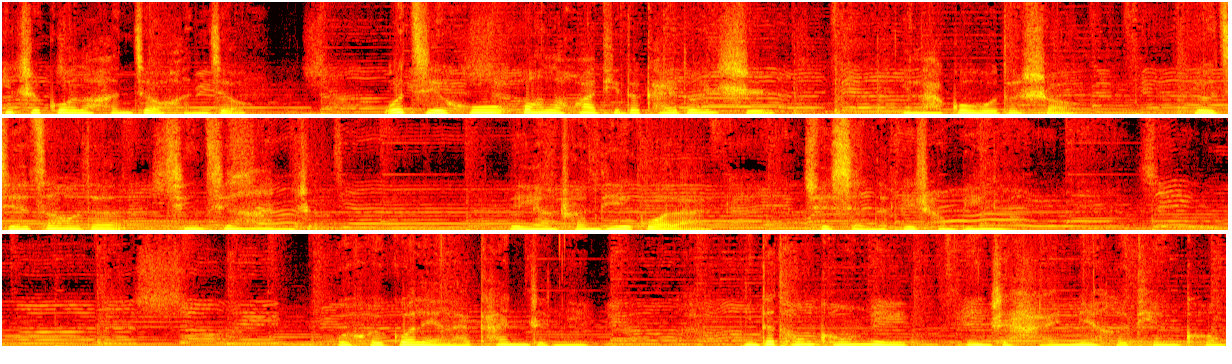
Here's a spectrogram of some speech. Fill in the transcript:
一直过了很久很久。我几乎忘了话题的开端时，你拉过我的手，有节奏的轻轻按着，力量传递过来。却显得非常冰冷。我回过脸来看着你，你的瞳孔里映着海面和天空，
